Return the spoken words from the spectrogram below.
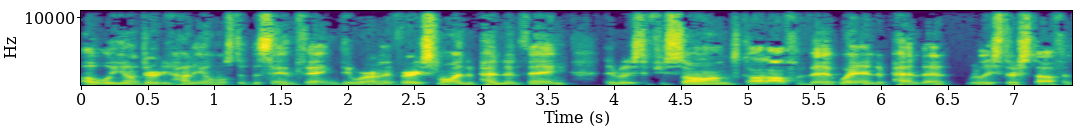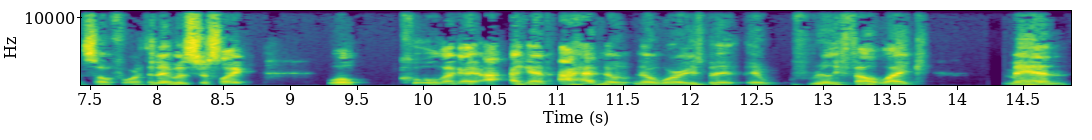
oh well, you know, Dirty Honey almost did the same thing. They were on a very small independent thing. They released a few songs, got off of it, went independent, released their stuff, and so forth. And it was just like, well, cool. Like I, I again, I had no no worries, but it, it really felt like, man,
